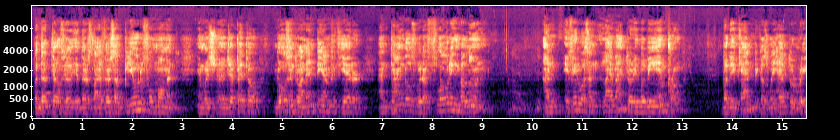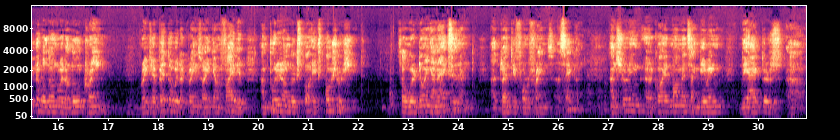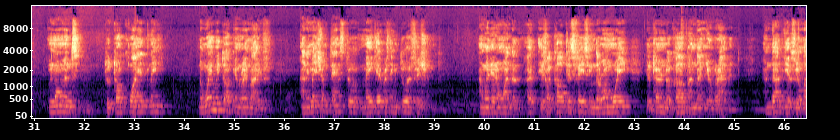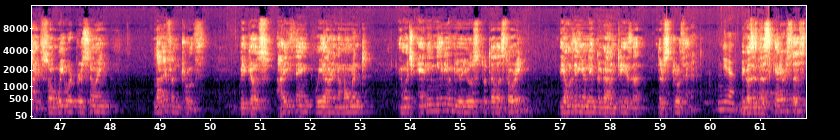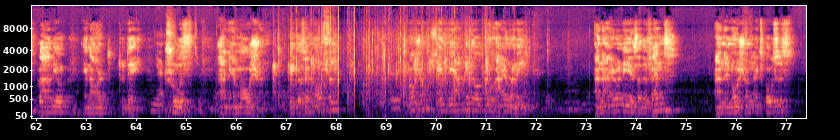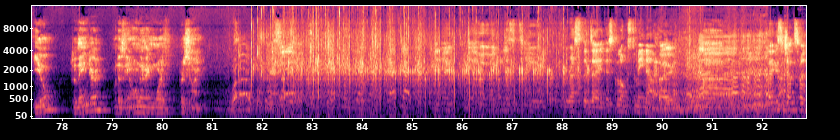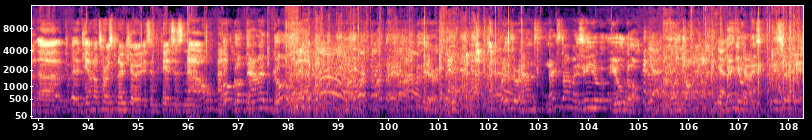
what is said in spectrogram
But that tells you there's life. There's a beautiful moment in which uh, Geppetto goes into an empty amphitheater and tangles with a floating balloon. And if it was a live actor, it would be improv. But it can't because we have to rig the balloon with a little crane, rig Geppetto with a crane so he can fight it, and put it on the expo exposure sheet. So we're doing an accident at 24 frames a second and shooting uh, quiet moments and giving the actors uh, moments to talk quietly. The way we talk in real life, animation tends to make everything too efficient. And we didn't want that. Uh, if a cop is facing the wrong way, you turn the cop and then you grab it. And that gives you life. So we were pursuing life and truth because I think we are in a moment in which any medium you use to tell a story, the only thing you need to guarantee is that there's truth in it. Yeah. Because it's the scarcest value in art today. Yeah. Truth and emotion. Because emotion, emotion is the antidote to irony. And irony is a defense, and emotion exposes you to danger, but is the only thing worth pursuing. Wow. You know, Guillermo, I could listen to you for the rest of the day. This belongs to me now, though. Uh, ladies and gentlemen, uh, uh, Guillermo del Toro's Pinocchio is in theatres now, and Oh, God damn it, go! what, what the hell happened here? Raise your hands. Next time I see you, you'll go. Yes. And we'll talk. Yes. Thank you, guys. please show me.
